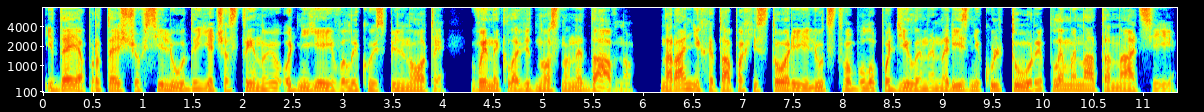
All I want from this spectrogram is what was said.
Ідея про те, що всі люди є частиною однієї великої спільноти, виникла відносно недавно. На ранніх етапах історії людство було поділене на різні культури, племена та нації,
